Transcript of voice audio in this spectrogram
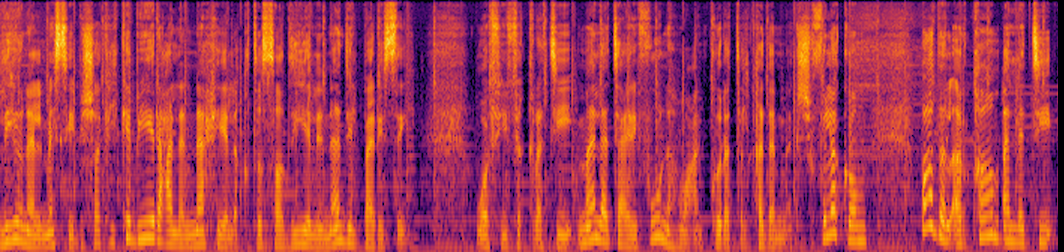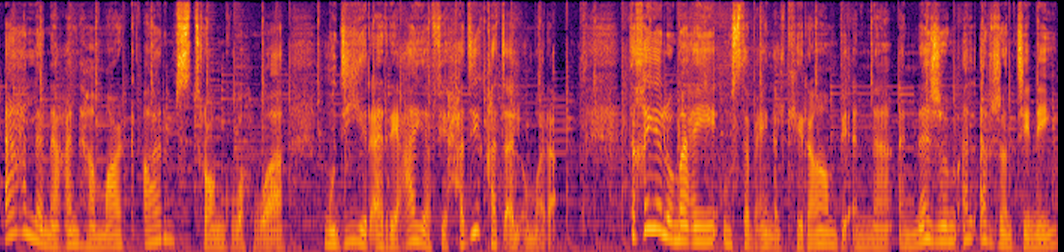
ليونيل ميسي بشكل كبير على الناحية الاقتصادية للنادي الباريسي. وفي فقرة ما لا تعرفونه عن كرة القدم نكشف لكم بعض الأرقام التي أعلن عنها مارك أرمسترونغ وهو مدير الرعاية في حديقة الأمراء. تخيلوا معي مستمعين الكرام بأن النجم الأرجنتيني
